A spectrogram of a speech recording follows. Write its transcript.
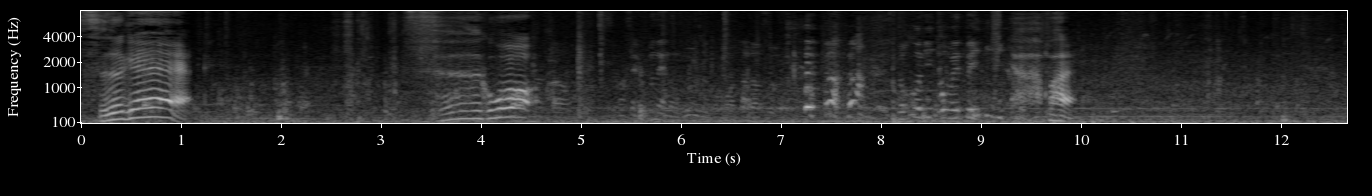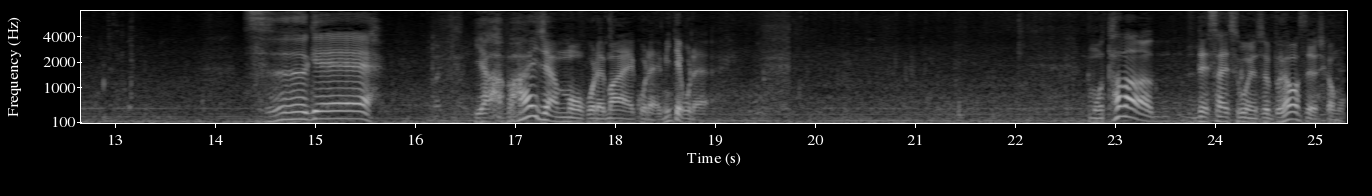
すげえ。すごっ。船のルールも分からず。どこに止めていいやばい。すげえ。やばいじゃんもうこれ。前これ。見てこれもうただでさえすごいのそれブラバスだよしかも。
